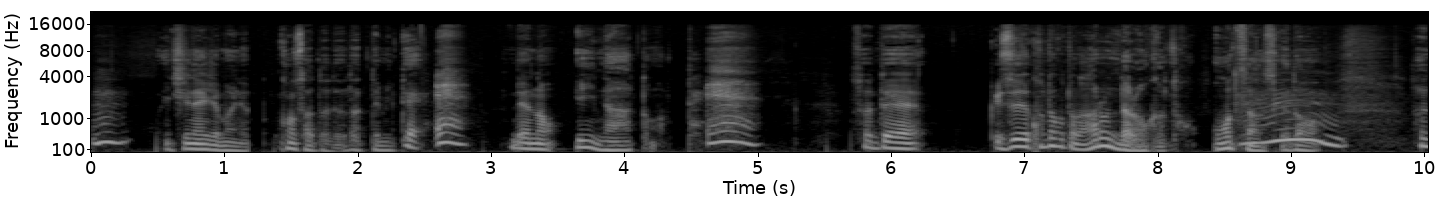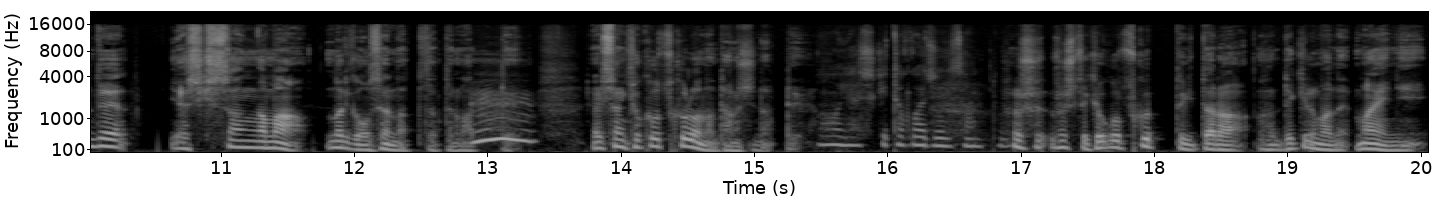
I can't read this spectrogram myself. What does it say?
うん、1年以上前にコンサートで歌ってみてええ、であのいいなと思って。ええ、それでいずれこんなことがあるんだろうかと思ってたんですけど、うん。それで屋敷さんがまあ何かお世話になってたってのもあって、うん。八木さん曲を作ろうなんて話になって。お屋敷隆人さんと。そして曲を作っていたらできるまで前に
